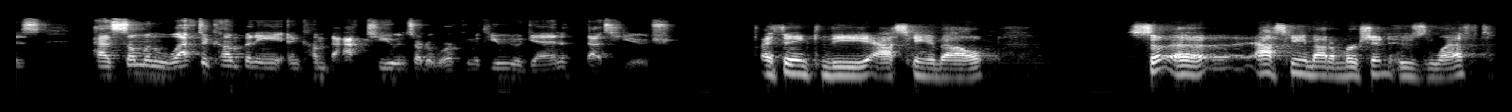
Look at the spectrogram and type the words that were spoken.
Is has someone left a company and come back to you and started working with you again? That's huge. I think the asking about so uh, asking about a merchant who's left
